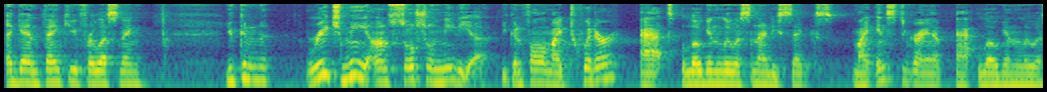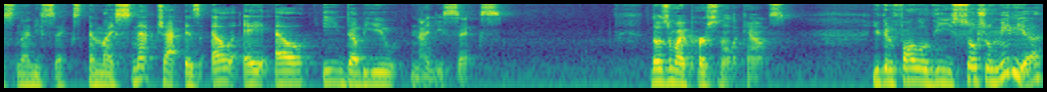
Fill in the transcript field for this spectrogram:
again, thank you for listening. You can reach me on social media. You can follow my Twitter at Logan Lewis 96, my Instagram at Logan Lewis 96, and my Snapchat is L A L E W 96. Those are my personal accounts. You can follow the social media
